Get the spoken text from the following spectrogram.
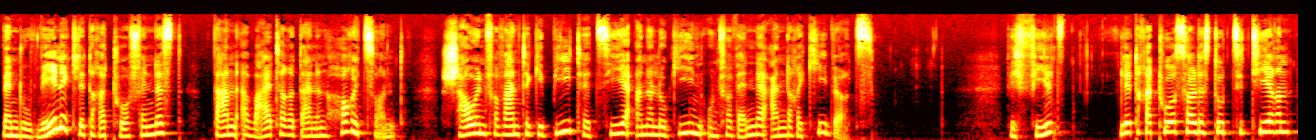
Wenn du wenig Literatur findest, dann erweitere deinen Horizont, schau in verwandte Gebiete, ziehe Analogien und verwende andere Keywords. Wie viel Literatur solltest du zitieren?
